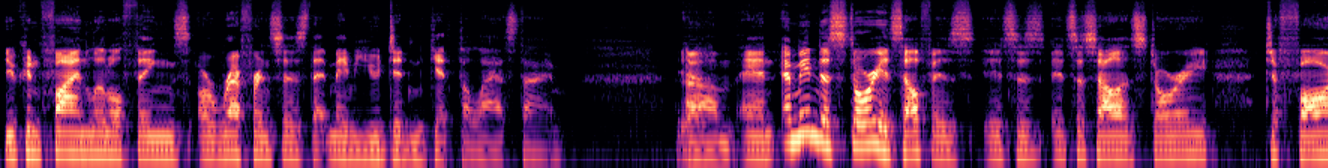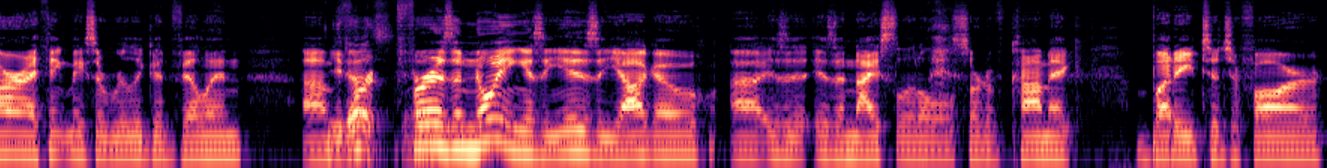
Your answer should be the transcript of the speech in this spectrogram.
You can find little things or references that maybe you didn't get the last time. Um, and I mean, the story itself is it's a, it's a solid story. Jafar, I think, makes a really good villain. Um, He for, does, For yeah. as annoying as he is, Iago uh, is a, is a nice little sort of comic buddy to Jafar.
